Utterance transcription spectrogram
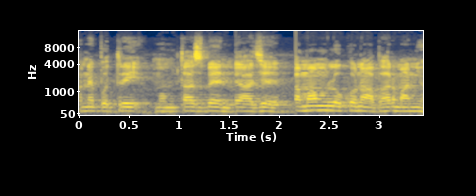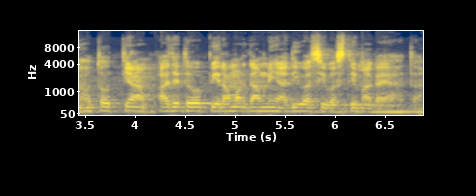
અને પુત્રી મુમતાઝબેન આજે તમામ લોકોનો આભાર માન્યો હતો. ત્યાં આજે તેઓ પિરામણ ગામની આદિવાસી વસ્તીમાં ગયા હતા.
